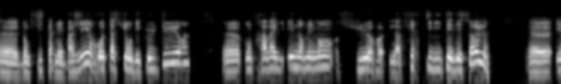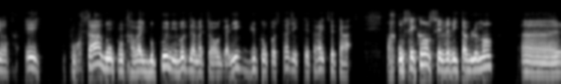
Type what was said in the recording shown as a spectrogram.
Euh, donc système herbagé, rotation des cultures. On travaille énormément sur la fertilité des sols et, et pour ça, donc, on travaille beaucoup au niveau de la matière organique, du compostage, etc., etc. Par conséquent, c'est véritablement un,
